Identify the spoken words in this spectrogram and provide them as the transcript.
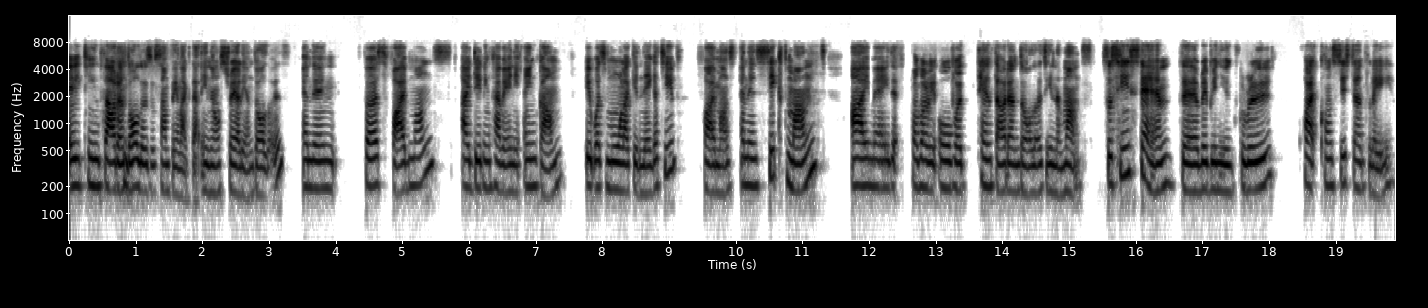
$18,000 or something like that in Australian dollars. And then first five months, I didn't have any income. It was more like a negative five months. And then sixth month, I made probably over $10,000 in a month. So since then, the revenue grew quite consistently.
